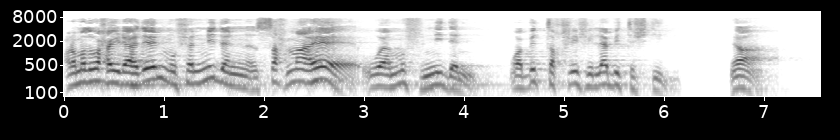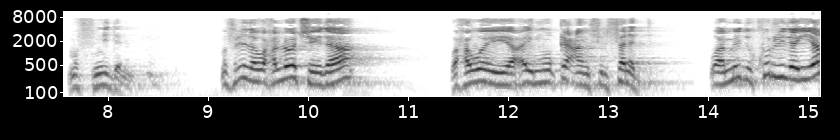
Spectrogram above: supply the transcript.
Culammadu waxay yidhaahdeen mufanidan sax maahee waa mufnidan waa bitakfiifi laa bitashdiid mufnidan. Mufnidan waxaa loo jeedaa waxa weeye ay muuqican fi lfanad waa mid ku ridaya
